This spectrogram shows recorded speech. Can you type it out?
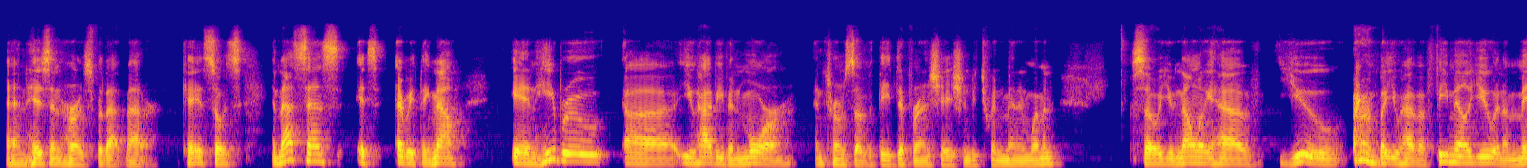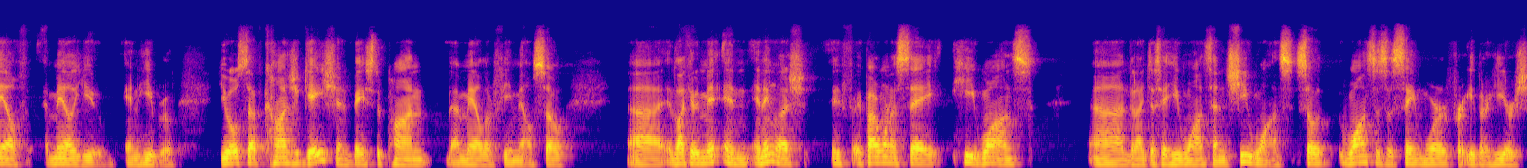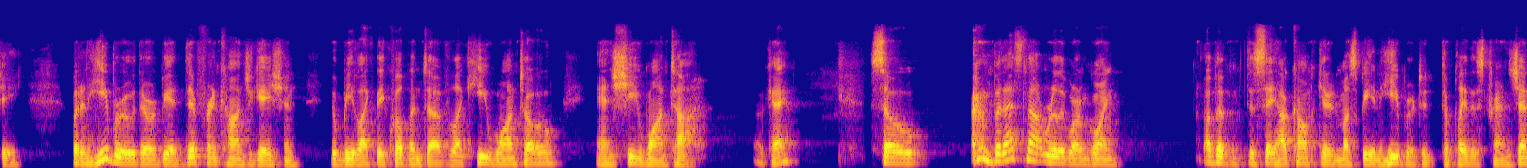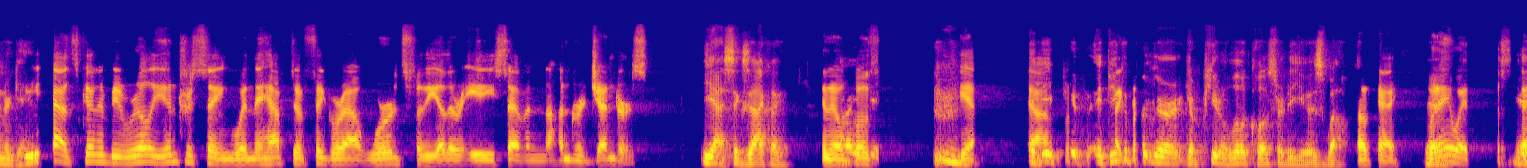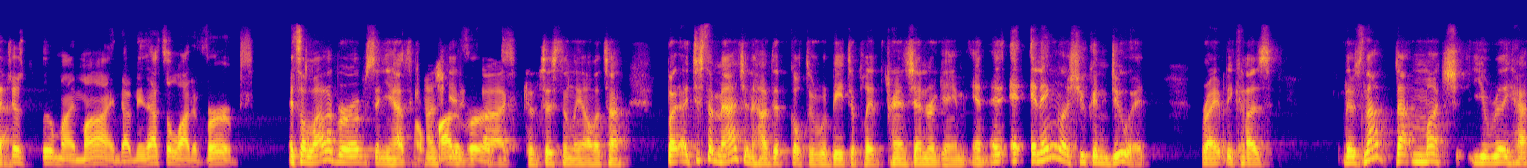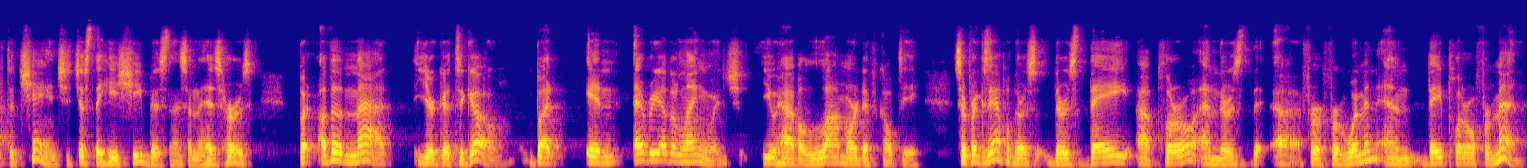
and his and hers for that matter. Okay, so it's in that sense, it's everything. Now, in Hebrew, uh, you have even more in terms of the differentiation between men and women so you not only have you, but you have a female you and a male a male you in Hebrew. You also have conjugation based upon male or female. So, uh, like in, in, in English, if if I want to say he wants, uh, then I just say he wants and she wants. So wants is the same word for either he or she. But in Hebrew, there would be a different conjugation. It would be like the equivalent of like he wanto and she wanta. Okay. So but that's not really where I'm going, other than to say how complicated it must be in Hebrew to, to play this transgender game. Yeah, it's going to be really interesting when they have to figure out words for the other 8,700 genders. Yes, exactly. You know, right. both. yeah. If, if, if, you could put your computer a little closer to you as well. Okay. But anyway, yeah. that just blew my mind. I mean, that's a lot of verbs. It's a lot of verbs, and you have that's to conjugate uh, consistently all the time. But just imagine how difficult it would be to play the transgender game. In, in, in English, you can do it, right? Because there's not that much you really have to change. It's just the he she business and the his hers. But other than that, you're good to go. But in every other language, you have a lot more difficulty. So, for example, there's there's they uh, plural and there's the, uh, for for women and they plural for men,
